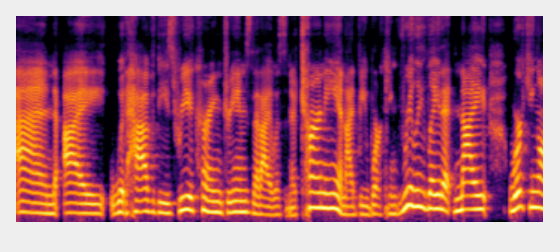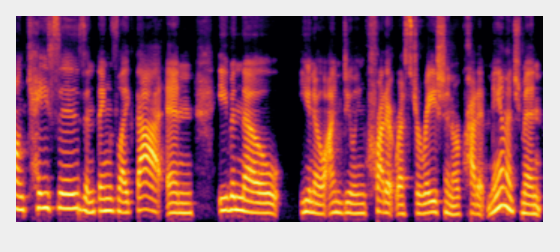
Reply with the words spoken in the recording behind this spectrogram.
And I would have these reoccurring dreams that I was an attorney and I'd be working really late at night, working on cases and things like that. And even though, you know, I'm doing credit restoration or credit management,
